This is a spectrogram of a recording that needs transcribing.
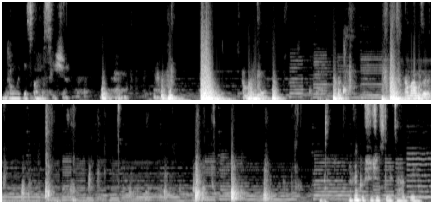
I'm done with this conversation. Amanda. Amanda. I think we should just let her be.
